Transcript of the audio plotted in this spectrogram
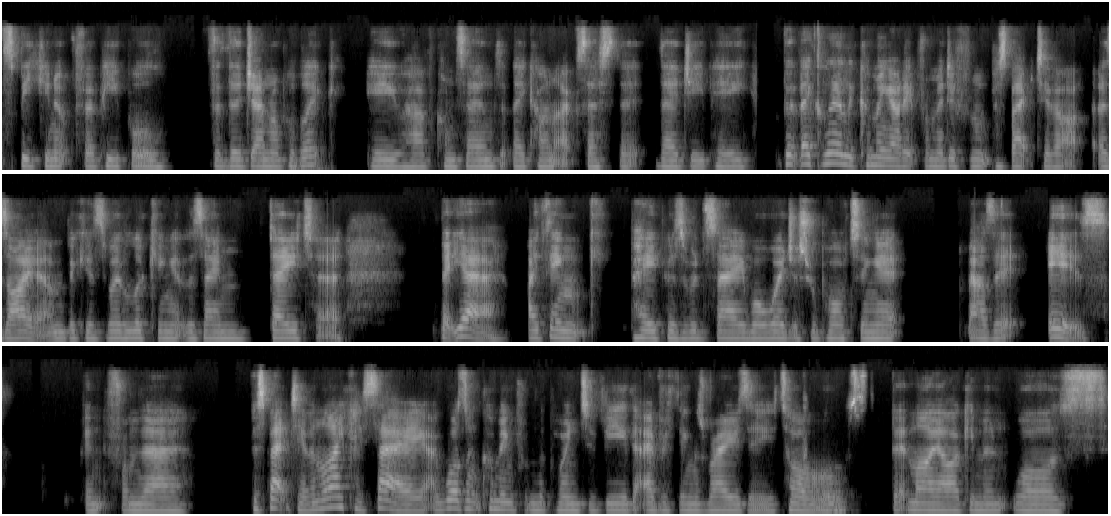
speaking up for people, for the general public who have concerns that they can't access the, their GP. But they're clearly coming at it from a different perspective as I am because we're looking at the same data but yeah, I think papers would say, well, we're just reporting it as it is in, from their perspective. And like I say, I wasn't coming from the point of view that everything's rosy at all. But my argument was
